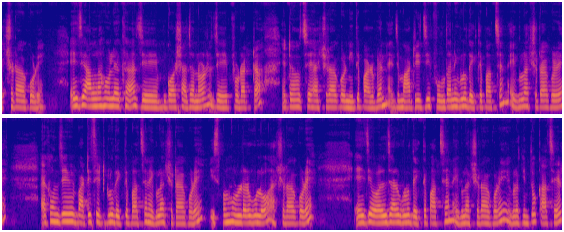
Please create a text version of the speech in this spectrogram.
একশো টাকা করে। এই যে আল্লাহ লেখা যে গড় সাজানোর যে প্রোডাক্টটা এটা হচ্ছে একশো টাকা করে নিতে পারবেন। এই যে মাটির যে ফুলদানিগুলো দেখতে পাচ্ছেন, এগুলো একশো টাকা করে। এখন যে বাটি সেটগুলো দেখতে পাচ্ছেন, এগুলো একশো টাকা করে। স্পুন হোল্ডারগুলো একশো টাকা করে। এই যে অয়েল জারগুলো দেখতে পাচ্ছেন, এগুলো একশো টাকা করে, এগুলো কিন্তু কাছের।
